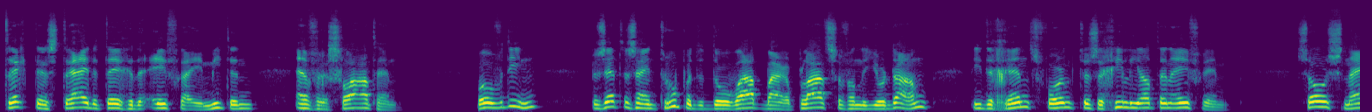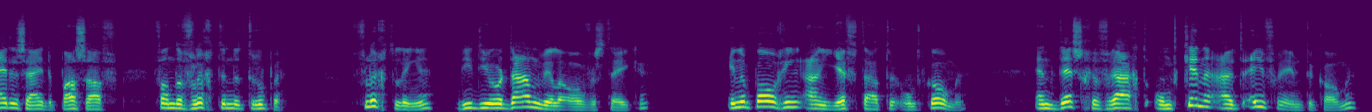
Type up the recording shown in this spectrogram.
trekt ten strijde tegen de Ephraimieten en verslaat hen. Bovendien bezetten zijn troepen de doorwaadbare plaatsen van de Jordaan, die de grens vormt tussen Gilead en Ephraim. Zo snijden zij de pas af van de vluchtende troepen. Vluchtelingen die de Jordaan willen oversteken, in een poging aan Jefta te ontkomen en desgevraagd ontkennen uit Ephraim te komen,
